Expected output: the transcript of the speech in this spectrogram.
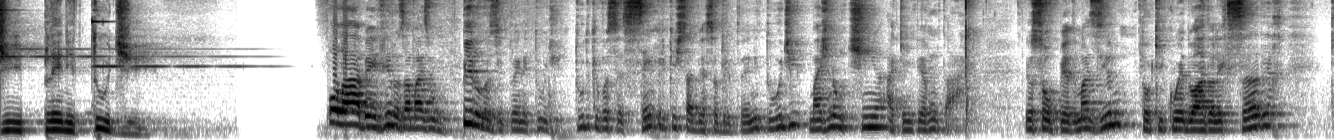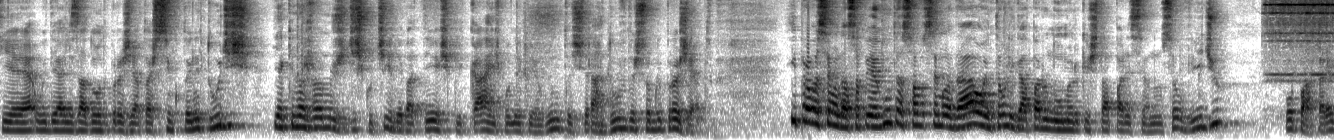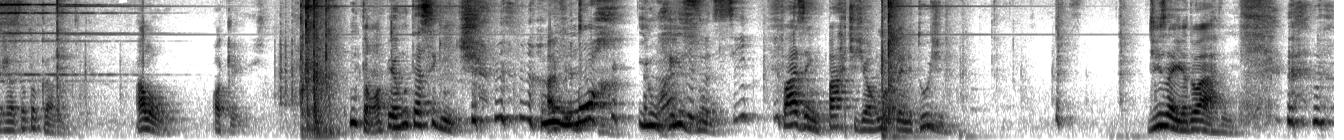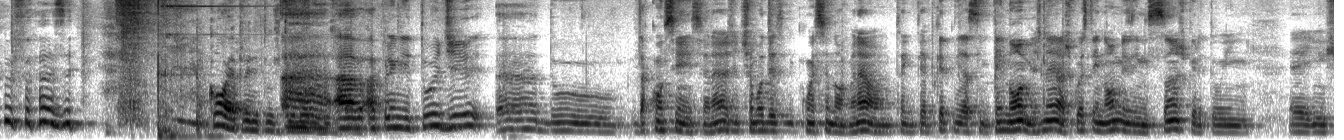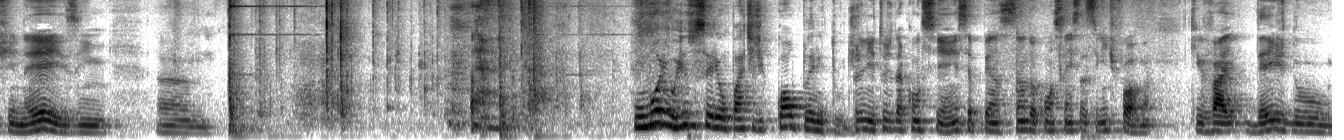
de Plenitude. Olá, bem-vindos a mais um Pílulas de Plenitude. Tudo que você sempre quis saber sobre plenitude, mas não tinha a quem perguntar. Eu sou o Pedro Mazilo, estou aqui com o Eduardo Alexander, que é o idealizador do projeto As Cinco Plenitudes, e aqui nós vamos discutir, debater, explicar, responder perguntas, tirar dúvidas sobre o projeto. E para você mandar sua pergunta, é só você mandar ou então ligar para o número que está aparecendo no seu vídeo. Opa, peraí que já estou tocando. Alô? Ok. Então, a pergunta é a seguinte: o humor e o riso fazem parte de alguma plenitude? Diz aí, Eduardo. Fazem. Qual é a plenitude? Ah, a, a, plenitude uh, do, da consciência, né? A gente chamou de, com esse nome, né? Tem, tem, porque assim, tem nomes, né? As coisas têm nomes em sânscrito, em, é, em chinês, em... Um... O humor e o riso seriam parte de qual plenitude? Plenitude da consciência, pensando a consciência da seguinte forma, que vai desde o,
